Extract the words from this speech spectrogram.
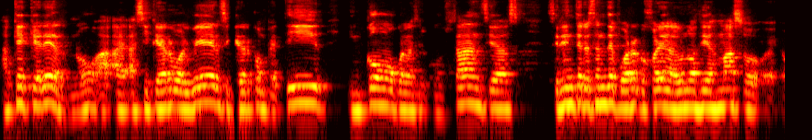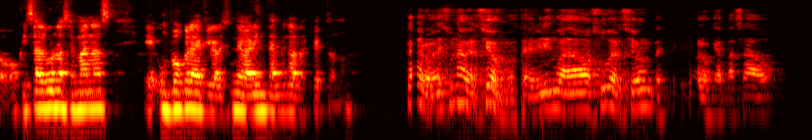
a qué querer, ¿no? A, si querer volver, si querer competir, incómodo con las circunstancias. Sería interesante poder recoger en algunos días más o, o quizá algunas semanas eh, un poco la declaración de Garín también al respecto, ¿no? Claro, es una versión. O sea, el gringo ha dado su versión respecto a lo que ha pasado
